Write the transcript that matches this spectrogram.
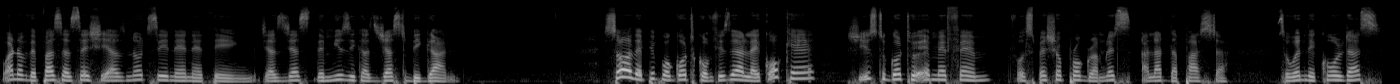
one of the pastors said she has not seen anything. Just just the music has just begun. So the people got confused. They're like, okay, she used to go to MFM for special program. Let's alert the pastor. So when they called us,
